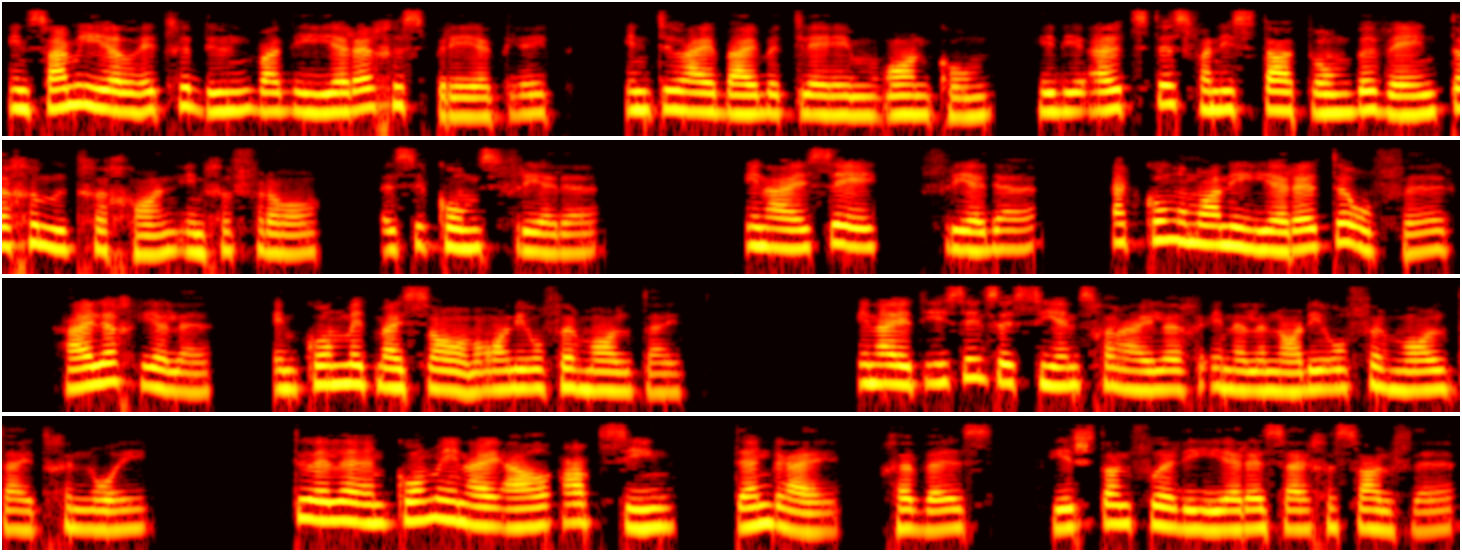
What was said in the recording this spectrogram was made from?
En Samuel het gedoen wat die Heere gesprek het, en toe hy by Bethlehem aankom, het die oudstes van die stad om bewend tegemoet gegaan en gevra, is die komst vrede. En hij sê, vrede, ik kom om aan die Heere te offer, heilig jylle, en kom met mij saam aan die offermaaltijd. En hy het Isaac sy seens geheilig en hulle na die offermaaltijd genooi. Toe hulle en kom en hy al opsien, denk hy, gewis, hier staan voor die Heere sy gesalfde.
